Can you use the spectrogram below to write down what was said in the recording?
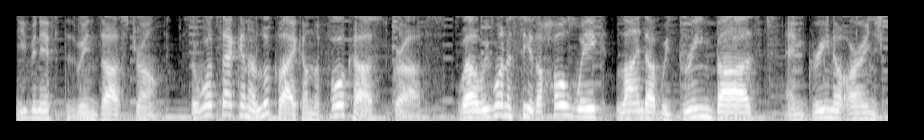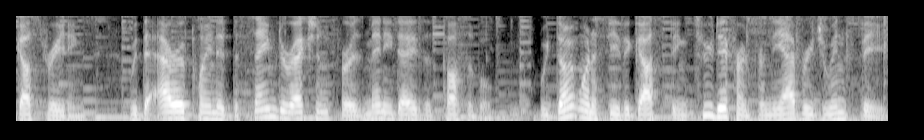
even if the winds are strong. So what's that going to look like on the forecast graphs? Well, we want to see the whole week lined up with green bars and green or orange gust readings, with the arrow pointed the same direction for as many days as possible. We don't want to see the gusts being too different from the average wind speed.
